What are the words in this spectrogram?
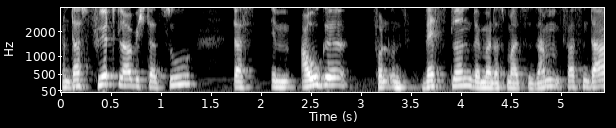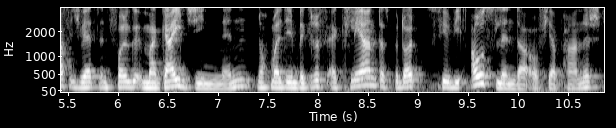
Und das führt, glaube ich, dazu, dass im Auge von uns Westlern, wenn man das mal zusammenfassen darf, ich werde es in Folge immer Gaijin nennen, nochmal den Begriff erklären. Das bedeutet so viel wie Ausländer auf Japanisch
